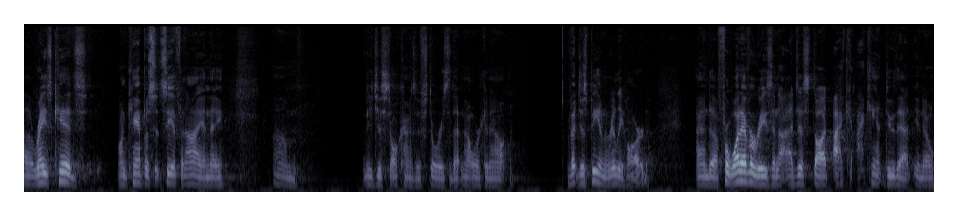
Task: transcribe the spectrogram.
uh, raise kids on campus at CFNI, and they, Um, there's just all kinds of stories of that not working out, but just being really hard. And uh, for whatever reason, I just thought, I, I can't do that, you know.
